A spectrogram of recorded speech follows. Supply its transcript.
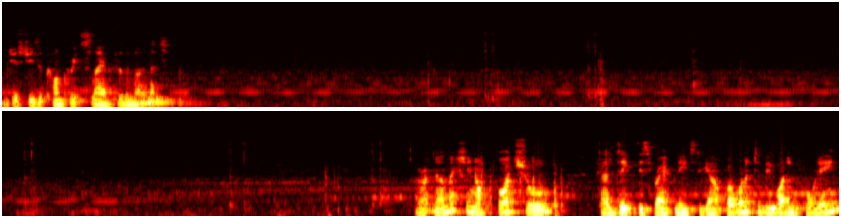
I'll just use a concrete slab for the moment. Alright, now I'm actually not quite sure how deep this ramp needs to go. If I want it to be 1 in 14,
